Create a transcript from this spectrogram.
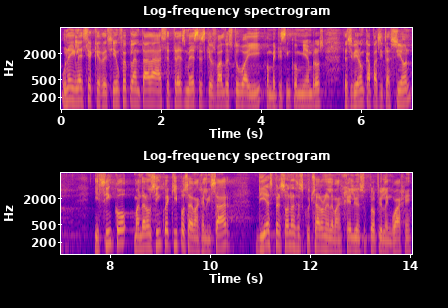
Una iglesia que recién fue plantada hace tres meses, que Osvaldo estuvo ahí con 25 miembros, recibieron capacitación y cinco, mandaron cinco equipos a evangelizar. Diez personas escucharon el evangelio en su propio lenguaje.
